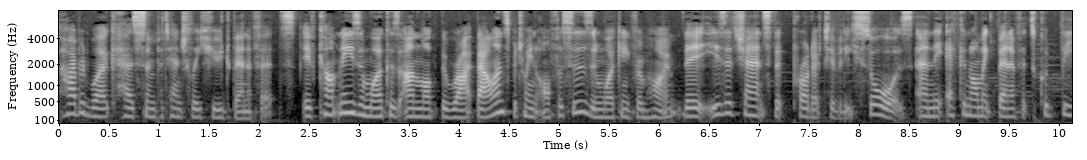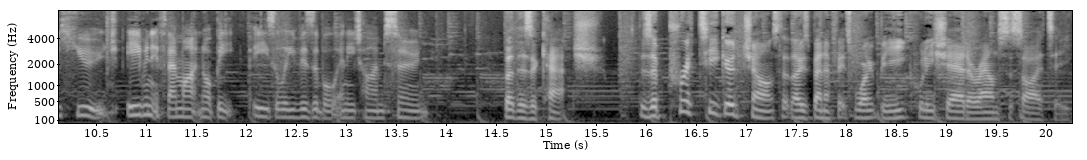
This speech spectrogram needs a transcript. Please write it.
Hybrid work has some potentially huge benefits. If companies and workers unlock the right balance between offices and working from home, there is a chance that productivity soars and the economic benefits could be huge, even if they might not be easily visible anytime soon. But there's a catch. There's a pretty good chance that those benefits won't be equally shared around society.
